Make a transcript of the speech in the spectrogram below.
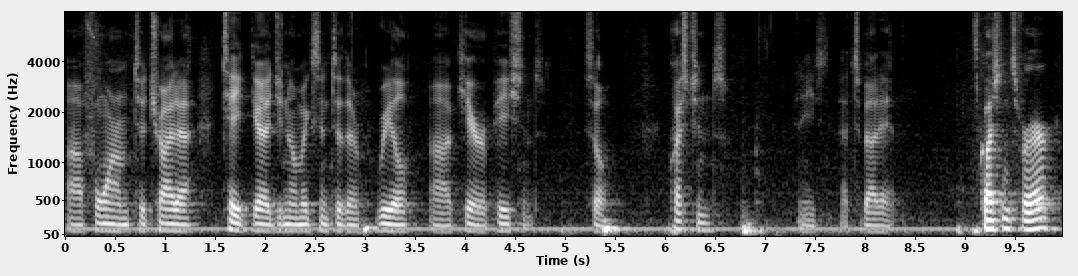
uh, forum, to try to take uh, genomics into the real care of patients. So, questions? That's about it. Questions for Eric?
